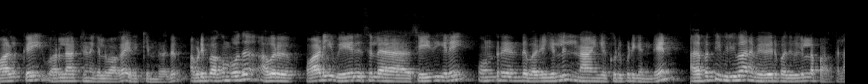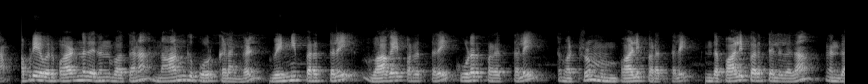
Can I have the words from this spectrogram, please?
வாழ்க்கை வரலாற்று நிகழ்வாக இருக்கின்றது. அப்படி பார்க்கும்போது அவர் பாடிய வேறு சில செய்திகளை ஒன்று இரண்டு வரிகளில் நான் இங்கே குறிப்பிடுகின்றேன். அதை பத்தி விரிவான வேறு பதிவுகளில் பார்க்கலாம். அப்படி அவர் பாடினது என்னன்னு பார்த்தோன்னா நான்கு போர்க்களங்கள். வெண்ணி பறத்தலை வாகை பறத்தலை கூடர் பரத்தலை மற்றும் பாலி இந்த பாலி தான் இந்த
